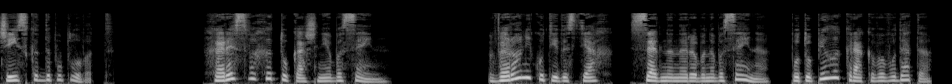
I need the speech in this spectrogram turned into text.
че искат да поплуват. Харесваха токашния басейн. Вероник отида с тях, седна на ръба на басейна, потопила крака във водата,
